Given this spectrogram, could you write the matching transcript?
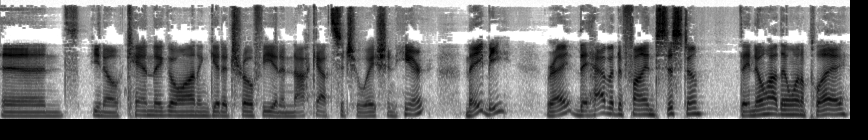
And, you know, can they go on and get a trophy in a knockout situation here? Maybe, right? They have a defined system. They know how they want to play.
